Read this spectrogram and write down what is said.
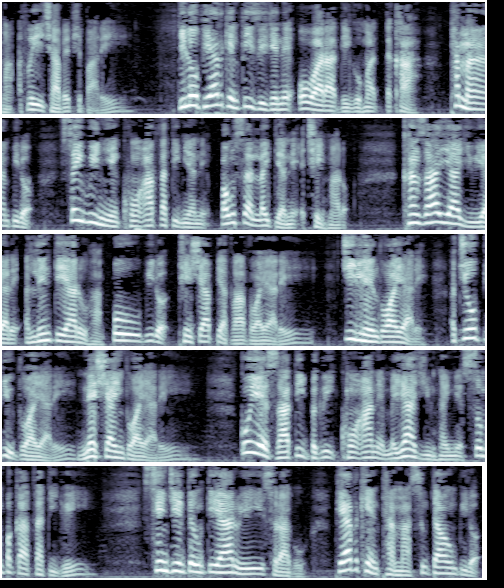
မှာအသေးအချာပဲဖြစ်ပါတယ် ဒီလိုဘုရားသခင်သိစေခြင်းနဲ့ဩဝါဒဒီကိုမှတခါထပ်မံပြီးတော့စိတ်ဝိညာဉ်ခွန်အားတတ္တိများနဲ့ပေါင်းဆက်လိုက်ပြန်တဲ့အချိန်မှာတော့ခံစားရယူရတဲ့အလင်းတရားတို့ဟာပို့ပြီးတော့ထင်ရှားပြတ်သားသွားရတယ်ကြည်လင်သွားရတယ်အကျိုးပြုသွားရတယ်နဲ့ဆိုင်သွားရတယ်ကိုယ့်ရဲ့ဇာတိပဂရိခွန်အားနဲ့မရယူနိုင်တဲ့စွန့်ပကတတ္တိတွေစင်ကျင်တုံတရားတွေဆိုတာကိုဘုရားသခင်ထံမှာဆုတောင်းပြီးတော့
